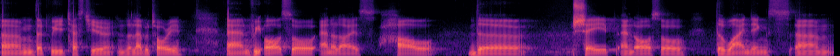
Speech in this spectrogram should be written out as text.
um, that we test here in the laboratory. And we also analyze how the shape and also the windings um,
